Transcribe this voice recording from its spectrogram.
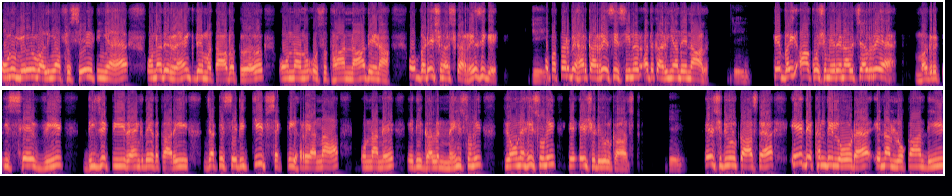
ਉਹਨੂੰ ਮਿਲਣ ਵਾਲੀਆਂ ਫੈਸਿਲਿਟੀਆਂ ਹੈ ਉਹਨਾਂ ਦੇ ਰੈਂਕ ਦੇ ਮੁਤਾਬਕ ਉਹਨਾਂ ਨੂੰ ਉਹ ਸਥਾਨ ਨਾ ਦੇਣਾ। ਉਹ ਬੜੇ ਸੰਘਰਸ਼ ਕਰ ਰਹੇ ਸੀਗੇ। ਜੀ। ਉਹ ਪੱਤਰ ਬਿਹਾਰ ਕਰ ਰਹੇ ਸੀ ਸੀਨੀਅਰ ਅਧਿਕਾਰੀਆਂ ਦੇ ਨਾਲ। ਜੀ। ਕਿ ਬਈ ਆ ਕੁਛ ਮੇਰੇ ਨਾਲ ਚੱਲ ਰਿਹਾ ਹੈ। ਮਗਰ ਕਿਸੇ ਵੀ ਡੀਜੀਪੀ ਰੈਂਕ ਦੇ ਅਧਿਕਾਰੀ ਜਾਂ ਕਿਸੇ ਵੀ ਚੀਫ ਸੈਕਟਰੀ ਹਰਿਆਣਾ ਉਹਨਾਂ ਨੇ ਇਹਦੀ ਗੱਲ ਨਹੀਂ ਸੁਣੀ। ਕਿਉਂ ਨਹੀਂ ਸੁਣੀ? ਕਿ ਇਹ ਸ਼ਡਿਊਲ ਕਾਸਟ ਜੀ। ਇਹ ਸ਼ਡਿਊਲ ਕਾਸਟ ਹੈ ਇਹ ਦੇਖਣ ਦੀ ਲੋੜ ਹੈ ਇਹਨਾਂ ਲੋਕਾਂ ਦੀ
